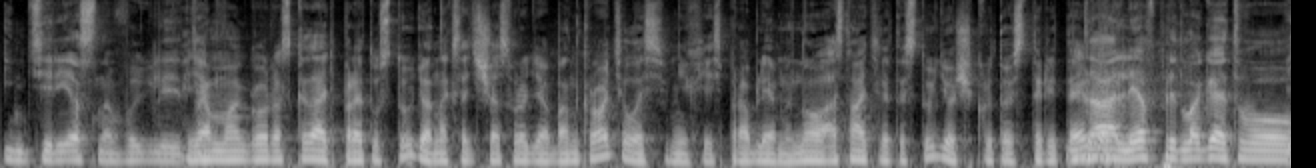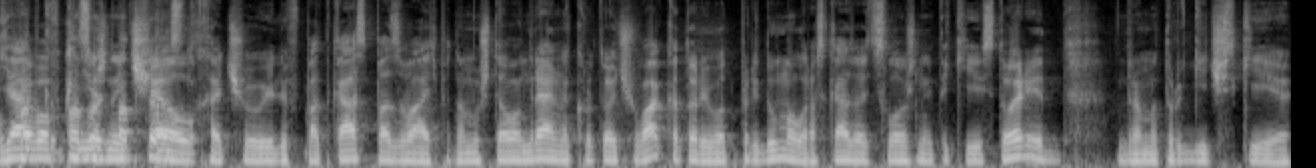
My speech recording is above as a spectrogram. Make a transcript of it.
интересно выглядит. Я так- могу рассказать про эту студию. Она, кстати, сейчас вроде обанкротилась, у них есть проблемы. Но основатель этой студии очень крутой сторителлер. Да, Лев предлагает его Я подка- его в книжный подкаст. чел хочу или в подкаст позвать, потому что он реально крутой чувак, который вот придумал рассказывать сложные такие истории драматургические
